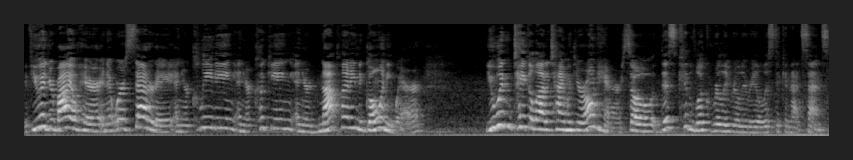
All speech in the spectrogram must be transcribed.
if you had your bio hair and it were Saturday and you're cleaning and you're cooking and you're not planning to go anywhere, you wouldn't take a lot of time with your own hair. So this could look really, really realistic in that sense.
